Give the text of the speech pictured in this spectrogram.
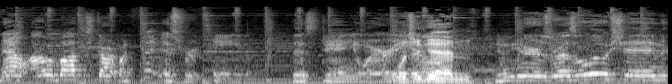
Now, I'm about to start my fitness routine this January. Once you know, again. New Year's resolution.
